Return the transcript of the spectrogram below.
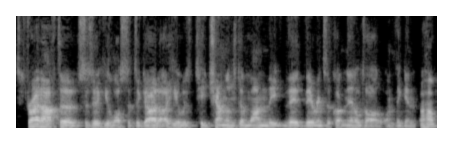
straight after Suzuki lost it to Goto, he was he challenged and won the their, their intercontinental title. I'm thinking, uh huh,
